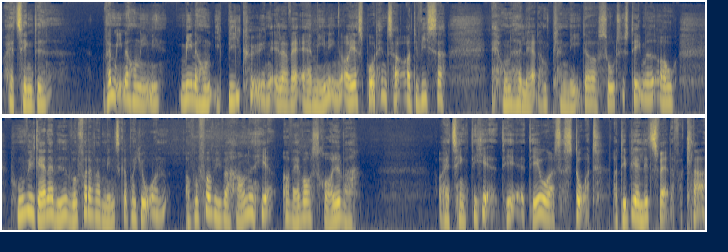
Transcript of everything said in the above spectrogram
Og jeg tænkte, hvad mener hun egentlig? Mener hun i bilkøen, eller hvad er meningen? Og jeg spurgte hende så, og det viste sig, at hun havde lært om planeter og solsystemet, og hun ville gerne vide, hvorfor der var mennesker på jorden, og hvorfor vi var havnet her, og hvad vores rolle var. Og jeg tænkte, det her, det, det er jo altså stort, og det bliver lidt svært at forklare.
